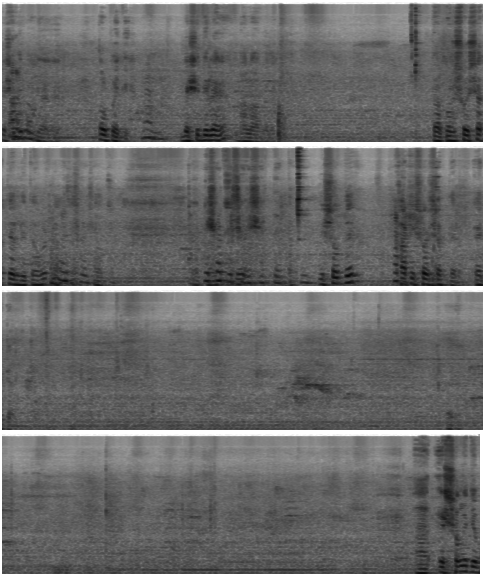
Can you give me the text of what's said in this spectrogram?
বেশি দিলে দেওয়া যায়। অল্পই দিই। বেশি দিলে ভালো হবে। না তারপরে সরিষার তেল দিতে হবে। সরিষার তেল। হুম। খাঁটি সরিষার তেল এটা। আর এর সঙ্গে দেব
